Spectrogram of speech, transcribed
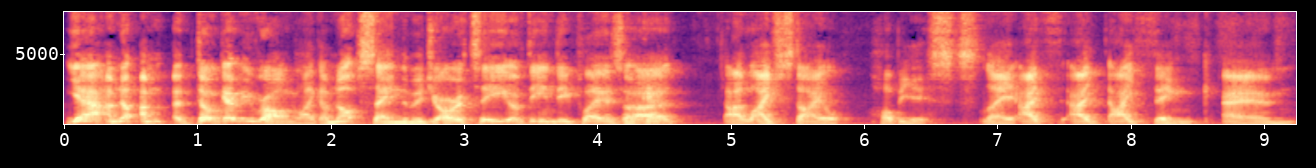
yeah, I'm not. I'm, uh, don't get me wrong. Like, I'm not saying the majority of D and D players Okay. are, are lifestyle hobbyists. Like, I, I, I think, um,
